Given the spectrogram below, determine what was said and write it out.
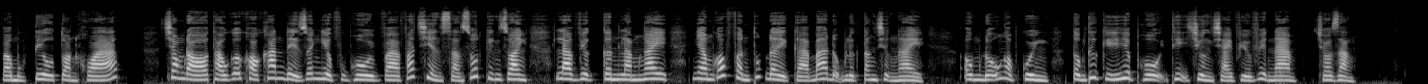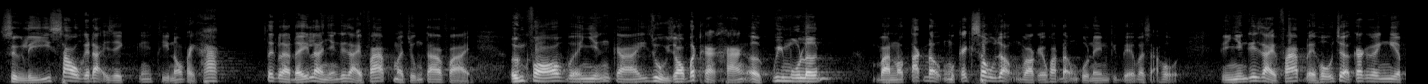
và mục tiêu toàn khóa. Trong đó, tháo gỡ khó khăn để doanh nghiệp phục hồi và phát triển sản xuất kinh doanh là việc cần làm ngay nhằm góp phần thúc đẩy cả ba động lực tăng trưởng này. Ông Đỗ Ngọc Quỳnh, Tổng thư ký Hiệp hội Thị trường Trái phiếu Việt Nam cho rằng xử lý sau cái đại dịch ấy, thì nó phải khác. Tức là đấy là những cái giải pháp mà chúng ta phải ứng phó với những cái rủi ro bất khả kháng ở quy mô lớn và nó tác động một cách sâu rộng vào cái hoạt động của nền kinh tế và xã hội. Thì những cái giải pháp để hỗ trợ các doanh nghiệp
